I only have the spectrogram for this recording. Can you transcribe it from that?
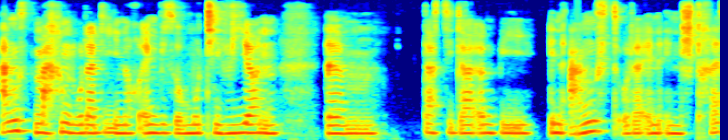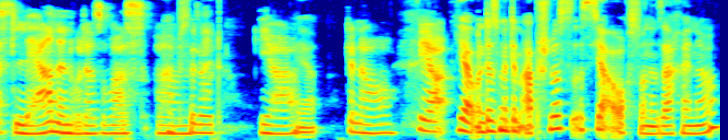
Angst machen oder die noch irgendwie so motivieren, ähm, dass die da irgendwie in Angst oder in, in Stress lernen oder sowas. Ähm, Absolut. Ja, ja, genau. Ja. Ja, und das mit dem Abschluss ist ja auch so eine Sache, ne?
